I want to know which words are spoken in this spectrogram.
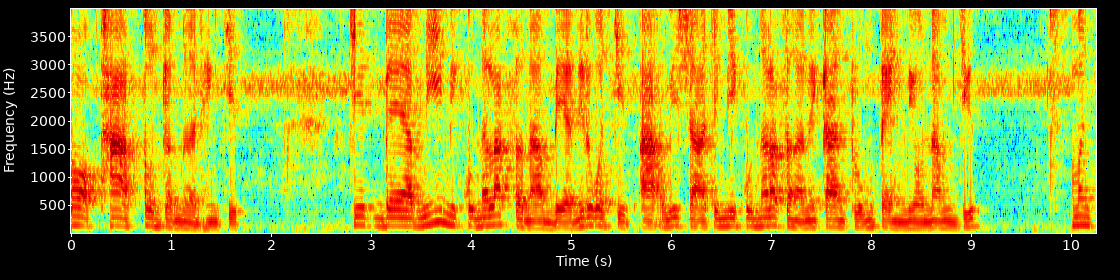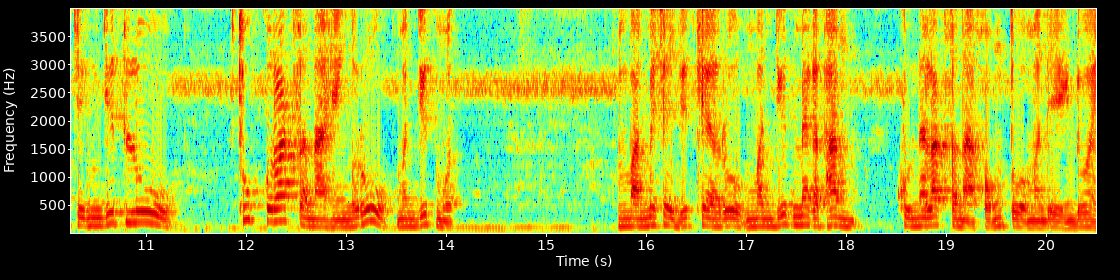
รอบธาตุต้นกำเนิดแห่งจิต จิตแบบนี้มีคุณลักษณะแบบนี้เรียกว่าจิตอวิชชาจะมีคุณลักษณะในการปรุงแต่งเหนี่ยวนำยึด มันจึงยึดรูป ทุกลักษณะแห่งรูปมันยึดหมด มันไม่ใช่ยึดแค่รูป มันยึดแม้กระทั่ง คุณลักษณะของตัวมันเองด้วย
